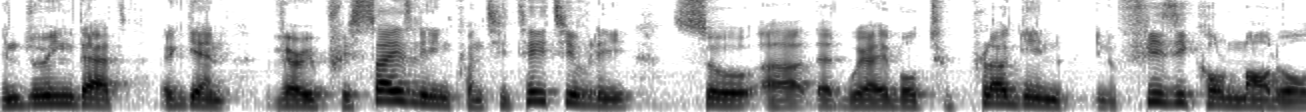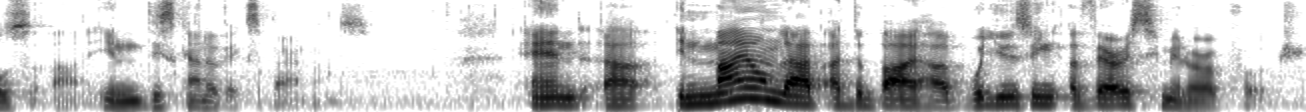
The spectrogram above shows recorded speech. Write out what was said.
and doing that, again, very precisely and quantitatively so uh, that we're able to plug in you know, physical models uh, in this kind of experiments. And uh, in my own lab at the Biohub, we're using a very similar approach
